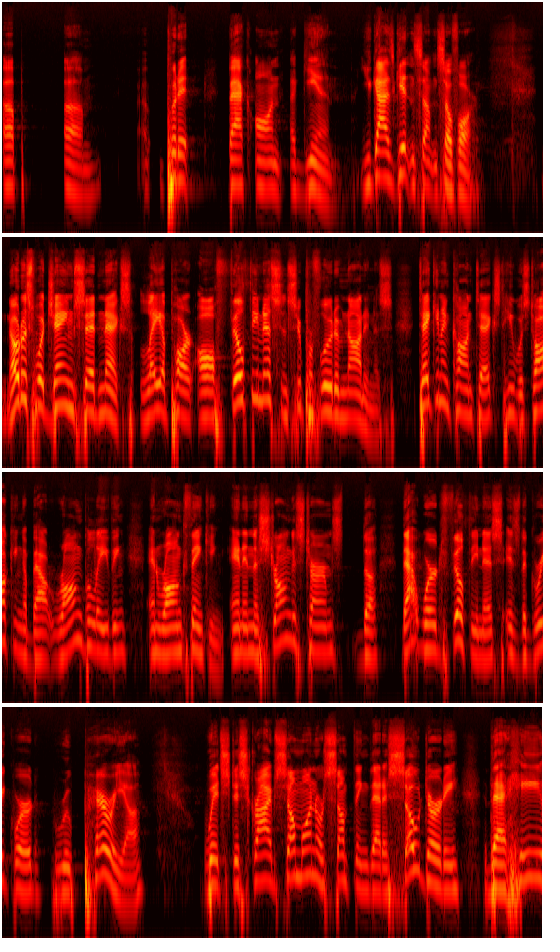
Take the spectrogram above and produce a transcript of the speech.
up, um, put it back on again. You guys getting something so far? Notice what James said next lay apart all filthiness and superfluitive naughtiness. Taken in context, he was talking about wrong believing and wrong thinking. And in the strongest terms, the, that word filthiness is the Greek word ruperia, which describes someone or something that is so dirty that he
